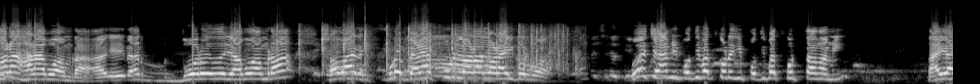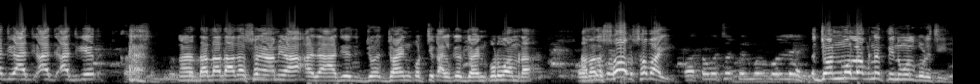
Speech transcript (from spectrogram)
হারা হারাবো আমরা। এবার দুয়ারে যাব আমরা। সবার পুরো ব্যারাকপুর লড়া লড়াই করব। হয়েছে আমি প্রতিবাদ করেছি প্রতিবাদ করতাম আমি। তাই আজকে আজ আজ আজকে দাদা দাদার সঙ্গে আমি আ- আজ- আজ জয়েন করছি কালকে জয়েন করব আমরা। আমাদের সব সবাই। জন্মলগ্নে তৃণমূল করেছি।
